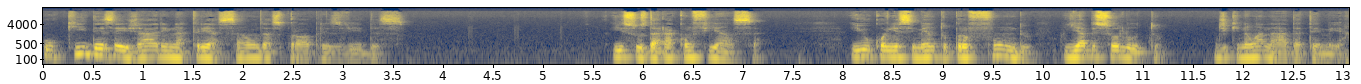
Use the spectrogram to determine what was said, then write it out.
o que desejarem na criação das próprias vidas. Isso os dará confiança e o conhecimento profundo e absoluto de que não há nada a temer.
